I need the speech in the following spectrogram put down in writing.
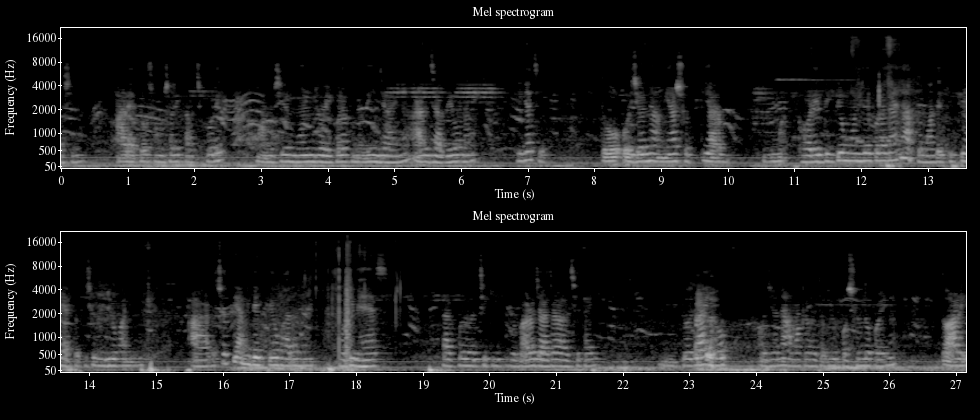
আসে না। আর এত সংসারে কাজ করে মানুষের মন জয় করা কোনো দিন যায় না, আর যাবেও না, ঠিক আছে? তো ওই জন্য আমি আর সত্যি আর ঘরের দিক দিয়েও মন জয় করা যায় না তোমাদের দিক দিয়ে এত কিছু ভিডিও বানিয়ে। আর সত্যি আমি দেখতেও ভালো নই মোটি ভ্যাঁস তারপরে হচ্ছে কি, কী বলব আরও যা যা আছে তাই। তো যাই হোক, ওই জন্য আমাকে হয়তো কেউ পছন্দ করে না। তো আর এই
